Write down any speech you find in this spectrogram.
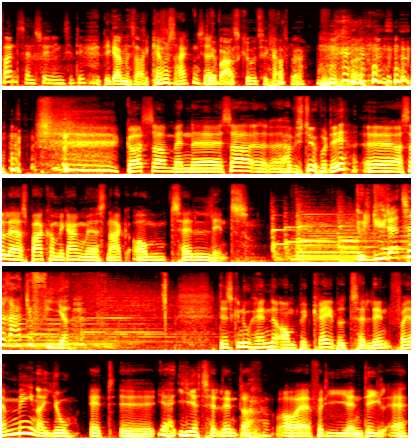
fondsansøgning til det? Det kan man sagt. Det kan man sagtens, Det ja. er bare at skrive til Carlsberg. Godt så, men øh, så øh, har vi styr på det, øh, og så lad os bare komme i gang med at snakke om talent. Du lytter til Radio 4. Det skal nu handle om begrebet talent, for jeg mener jo, at øh, ja, I er talenter, og er, fordi I er en del af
